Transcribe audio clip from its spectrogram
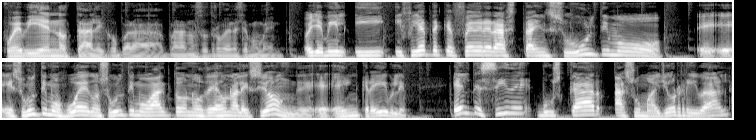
fue bien nostálgico para, nosotros ver ese momento. Oye, Mil, y, fíjate que Federer hasta en su último, eh, eh, en su último juego, en su último acto, nos deja una lección. Eh, es increíble. Él decide buscar a su mayor rival,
